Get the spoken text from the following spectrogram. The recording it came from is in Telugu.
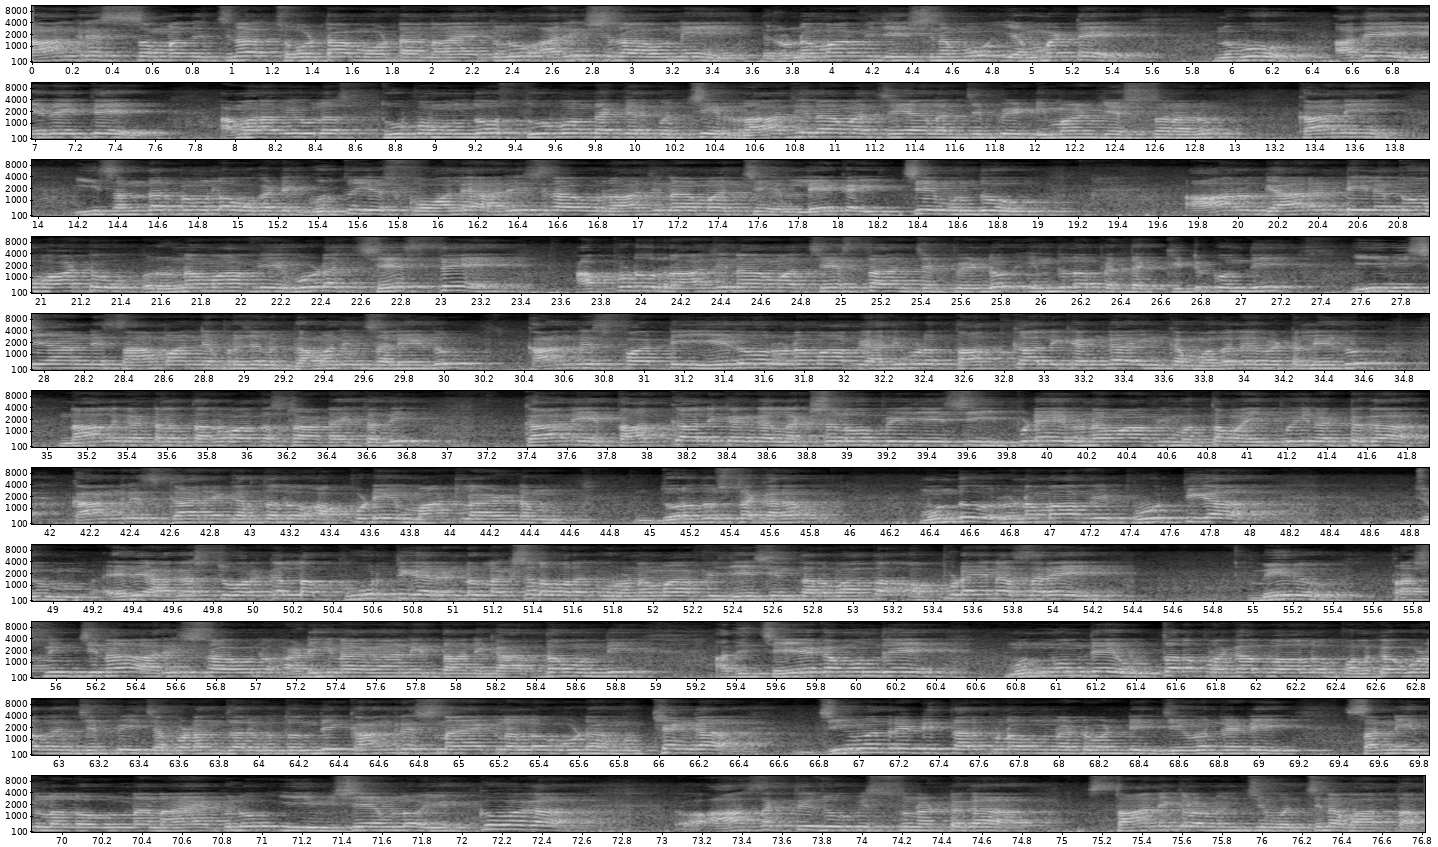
కాంగ్రెస్ సంబంధించిన చోటా మోటా నాయకులు హరీష్ రావుని రుణమాఫీ చేసినాము ఎమ్మటే. నువ్వు అదే ఏదైతే అమరవీవుల స్తూపం ఉందో స్తూపం దగ్గరికి వచ్చి రాజీనామా చేయాలని చెప్పి డిమాండ్ చేస్తున్నారు. కానీ ఈ సందర్భంలో ఒకటి గుర్తు చేసుకోవాలి. హరీష్ రావు రాజీనామా చే లేక ఇచ్చే ముందు ఆరు గ్యారంటీలతో పాటు రుణమాఫీ కూడా చేస్తే అప్పుడు రాజీనామా చేస్తా అని చెప్పిండు. ఇందులో పెద్ద కిటుకుంది. ఈ విషయాన్ని సామాన్య ప్రజలు గమనించలేదు. కాంగ్రెస్ పార్టీ ఏదో రుణమాఫీ అది కూడా తాత్కాలికంగా ఇంకా మొదలే పెట్టలేదు నాలుగు గంటల తర్వాత స్టార్ట్ అవుతుంది కానీ తాత్కాలికంగా లక్షలోపే చేసి ఇప్పుడే రుణమాఫీ మొత్తం అయిపోయినట్టుగా కాంగ్రెస్ కార్యకర్తలు అప్పుడే మాట్లాడడం దురదృష్టకరం. ముందు రుణమాఫీ పూర్తిగా జూన్ ఇది ఆగస్టు వరకల్లా పూర్తిగా రెండు లక్షల వరకు రుణమాఫీ చేసిన తర్వాత అప్పుడైనా సరే మీరు ప్రశ్నించినా హరీష్ రావును అడిగినా కానీ దానికి అర్థం ఉంది. అది చేయకముందే మున్ముందే ఉత్తర ప్రగల్భాలు పలకకూడదని చెప్పి చెప్పడం జరుగుతుంది. కాంగ్రెస్ నాయకులలో కూడా ముఖ్యంగా జీవన్ రెడ్డి తరపున ఉన్నటువంటి జీవన్ రెడ్డి సన్నిహితులలో ఉన్న నాయకులు ఈ విషయంలో ఎక్కువగా ఆసక్తి చూపిస్తున్నట్టుగా స్థానికుల నుంచి వచ్చిన వార్త.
